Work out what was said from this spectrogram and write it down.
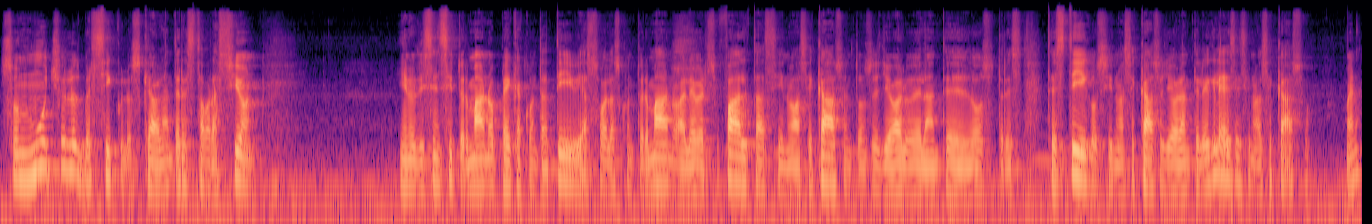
Son muchos los versículos que hablan de restauración y nos dicen si tu hermano peca contra ti, a solas con tu hermano, dale ver su falta, si no hace caso, entonces llévalo delante de dos o tres testigos, si no hace caso, llévalo ante la iglesia, si no hace caso. Bueno,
